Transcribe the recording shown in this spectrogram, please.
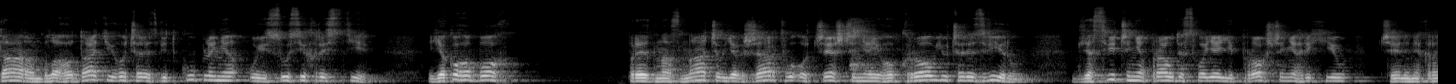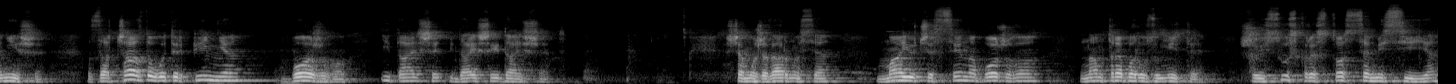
даром благодаті Його через відкуплення у Ісусі Христі, якого Бог предназначив як жертву очищення Його кров'ю через віру для свідчення правди своєї прощення гріхів, вчинених раніше, за час довготерпіння Божого і далі, і далі, і далі. Ще може вернуся, маючи Сина Божого, нам треба розуміти, що Ісус Христос це Месія,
